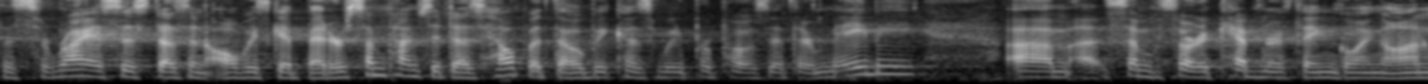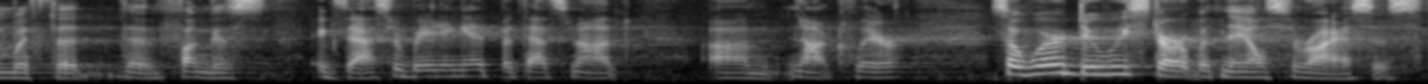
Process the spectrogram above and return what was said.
the psoriasis doesn't always get better. Sometimes it does help it though, because we propose that there may be um, uh, some sort of Koebner thing going on with the, the fungus exacerbating it, but that's not, um, not clear. So where do we start with nail psoriasis?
